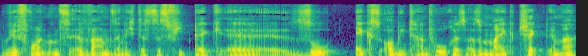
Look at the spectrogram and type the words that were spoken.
und wir freuen uns äh, wahnsinnig, dass das Feedback äh, so exorbitant hoch ist. Also Mike checkt immer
